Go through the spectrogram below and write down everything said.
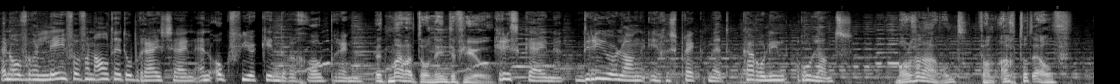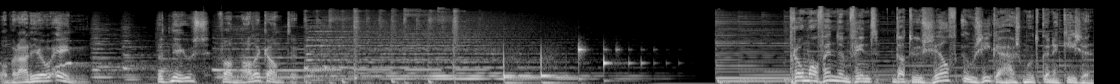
en over een leven van altijd op reis zijn en ook vier kinderen grootbrengen. Het Marathon-interview. Chris Keijne, drie uur lang in gesprek met Caroline Roelands. Morgenavond van 8 tot 11 op Radio 1. Het nieuws van alle kanten. Promovendum vindt dat u zelf uw ziekenhuis moet kunnen kiezen.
